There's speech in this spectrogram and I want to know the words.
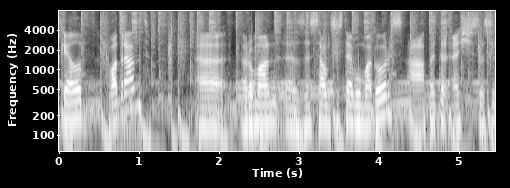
Kel Quadrant, uh, Roman ze sound systému Magors a Petr Ash ze,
